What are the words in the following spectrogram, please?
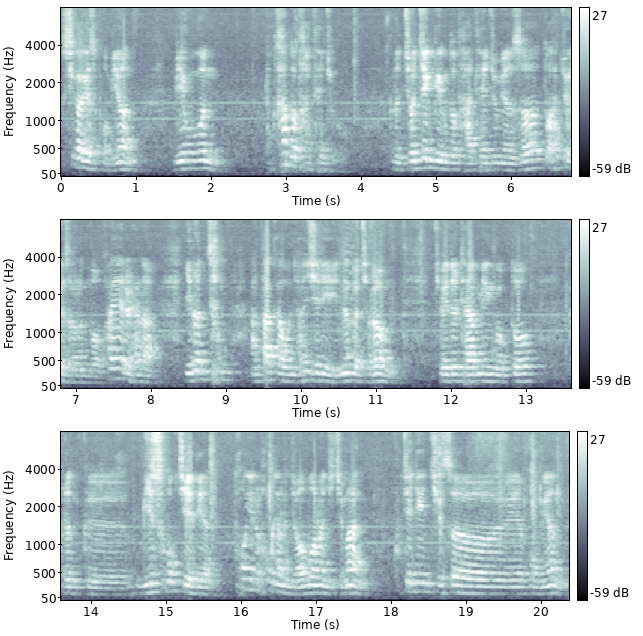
시각에서 보면 미국은 폭탄도 다 대주고 그런 전쟁 비용도 다 대주면서 또 한쪽에서는 뭐 화해를 해라 이런 참 안타까운 현실이 있는 것처럼 저희들 대한민국도 그런 그 미수복지에 대한 통일을 하고자 하는 염원은 있지만 국제적인 질서에 보면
